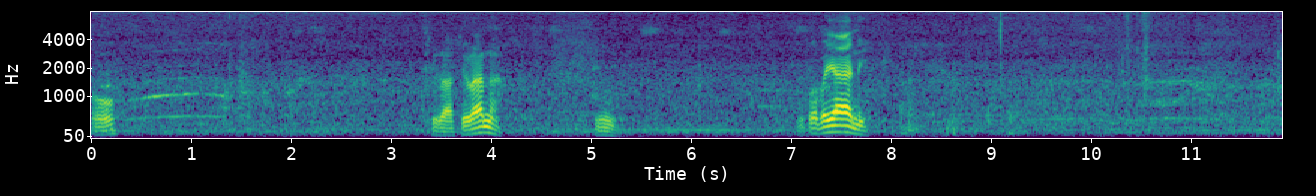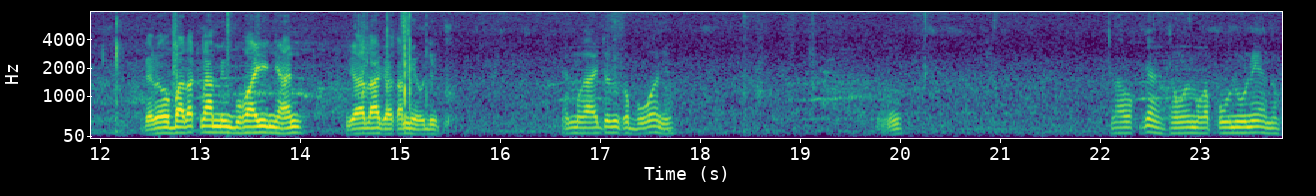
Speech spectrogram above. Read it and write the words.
Oo. Sira-sira na. Hmm. Napabayaan eh. Pero balak naming buhayin yan. Galaga kami ulit. Yan mga idol kabuuan eh. Hmm. Lawak niyan. Sa mga puno na yan. Oh.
